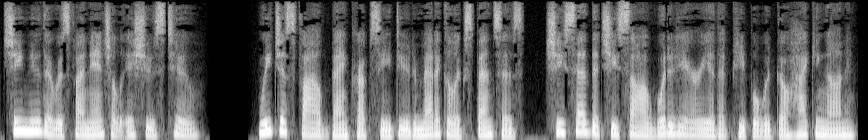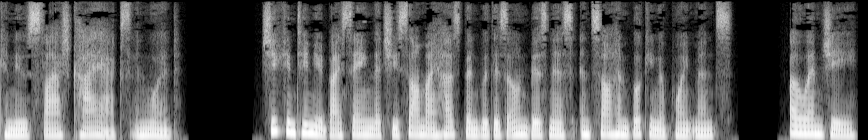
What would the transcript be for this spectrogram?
She knew there was financial issues too. We just filed bankruptcy due to medical expenses. She said that she saw a wooded area that people would go hiking on in canoes slash kayaks and would. She continued by saying that she saw my husband with his own business and saw him booking appointments. OMG.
